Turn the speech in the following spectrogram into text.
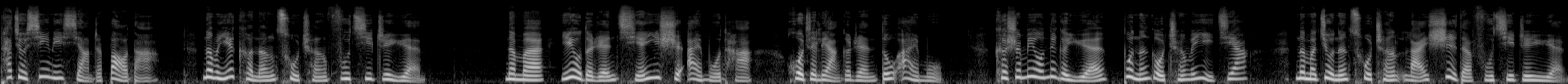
他就心里想着报答，那么也可能促成夫妻之缘。那么也有的人前一世爱慕他，或者两个人都爱慕，可是没有那个缘，不能够成为一家，那么就能促成来世的夫妻之缘。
